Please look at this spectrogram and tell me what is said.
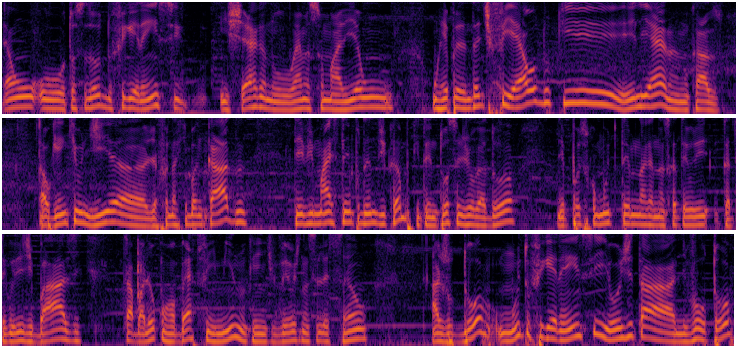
é um o torcedor do Figueirense enxerga no Emerson Maria um, um representante fiel do que ele é, né, no caso. Alguém que um dia já foi na arquibancada, teve mais tempo dentro de campo, que tentou ser jogador, depois ficou muito tempo nas categorias categoria de base, trabalhou com Roberto Firmino, que a gente vê hoje na seleção, ajudou muito o Figueirense e hoje tá, ele voltou,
